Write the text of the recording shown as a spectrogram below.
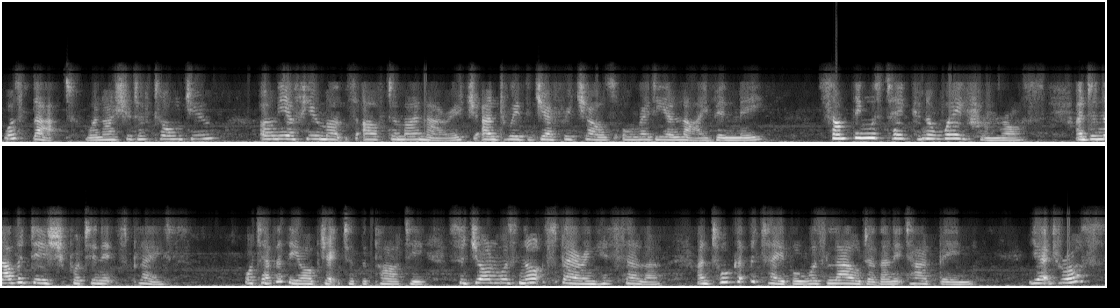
Was that when I should have told you? only a few months after my marriage, and with Geoffrey Charles already alive in me, something was taken away from Ross, and another dish put in its place. Whatever the object of the party, Sir John was not sparing his cellar, and talk at the table was louder than it had been. Yet Ross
